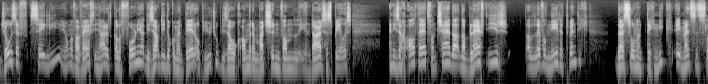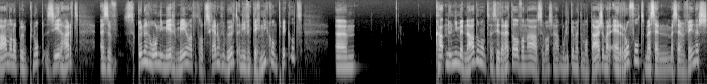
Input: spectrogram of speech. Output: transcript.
Joseph Saley, een jongen van 15 jaar uit Californië, die zag die documentaire op YouTube, die zag ook andere matchen van legendarische spelers. En die zag altijd van, tja, dat, dat blijft hier, dat level 29, dat is zo'n techniek. Hey, mensen slaan dan op hun knop zeer hard en ze, kunnen gewoon niet meer mee wat er op scherm gebeurt. En die heeft een techniek ontwikkeld. Um, ik ga het nu niet meer nadoen, want hij zei net al van, ah, Sebastian gaat moeilijk met de montage, maar hij roffelt met zijn, met zijn vingers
